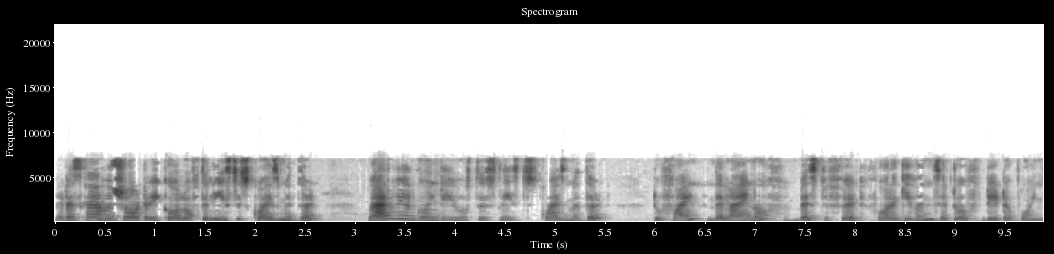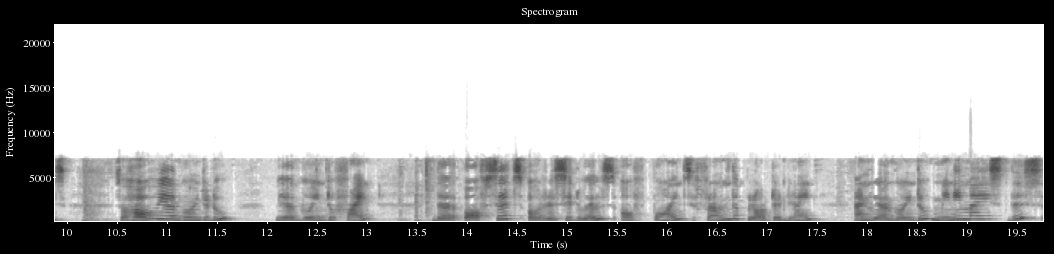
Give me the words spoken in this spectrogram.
Let us have a short recall of the least squares method where we are going to use this least squares method to find the line of best fit for a given set of data points. So how we are going to do? We are going to find the offsets or residuals of points from the plotted line and we are going to minimize this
